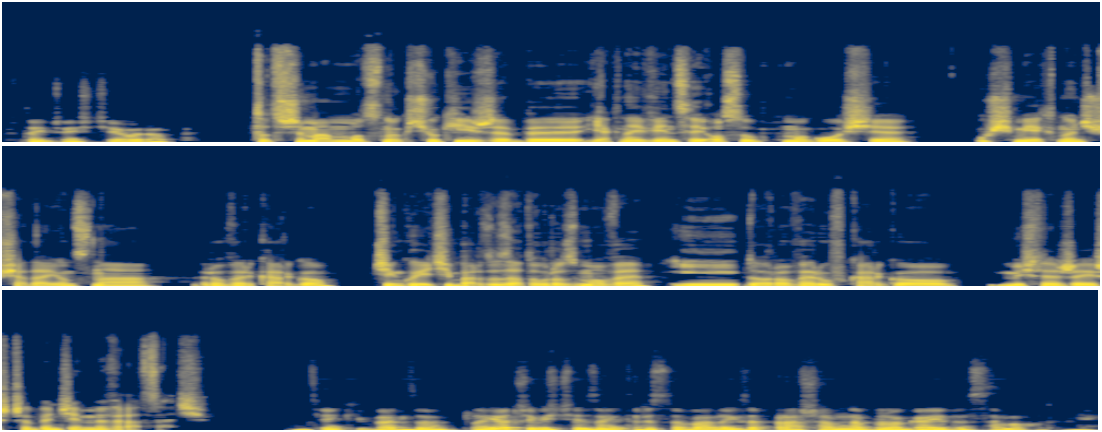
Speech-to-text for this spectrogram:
w tej części Europy. To trzymam mocno kciuki, żeby jak najwięcej osób mogło się uśmiechnąć wsiadając na rower cargo. Dziękuję Ci bardzo za tą rozmowę i do rowerów cargo myślę, że jeszcze będziemy wracać. Dzięki bardzo. No i oczywiście zainteresowanych zapraszam na bloga Jeden Samochód Mniej.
